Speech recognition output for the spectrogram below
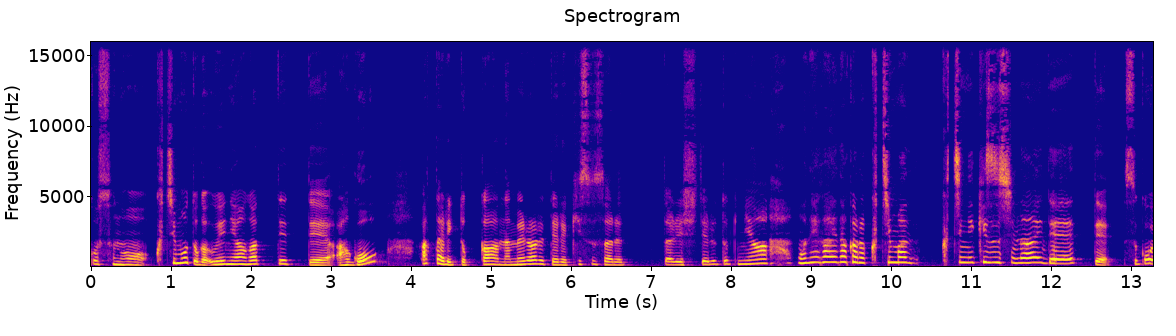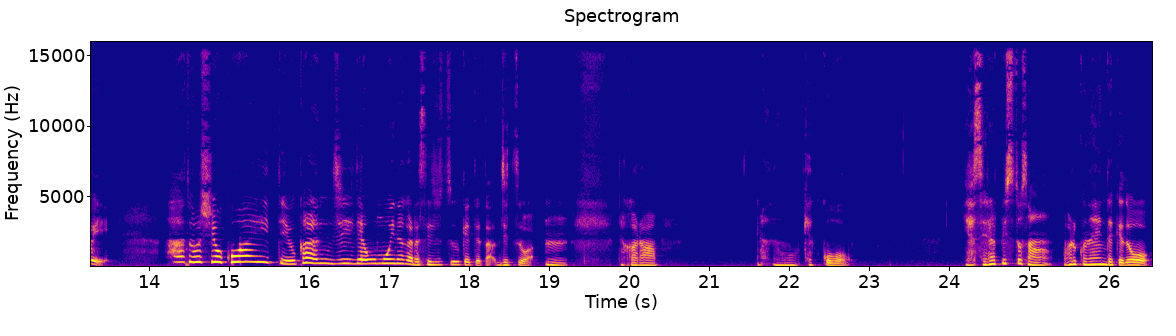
こうその口元が上に上がってって顎あたりとか舐められてるキスされたりしてる時にあお願いだから口ま口にキスしないでってすごいああどうしよう怖いっていう感じで思いながら施術受けてた実はうんだからあの結構いやセラピストさん悪くないんだけど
